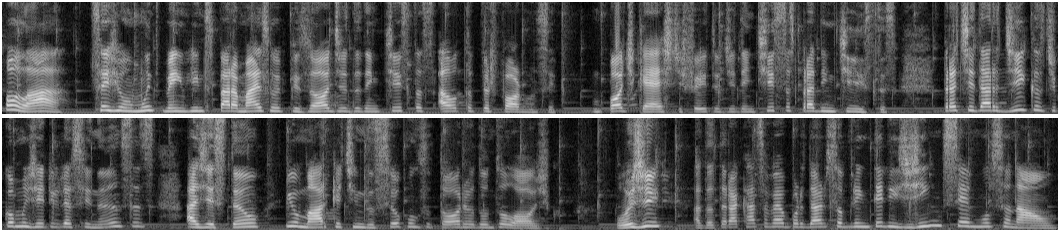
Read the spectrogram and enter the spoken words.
Olá, sejam muito bem-vindos para mais um episódio do Dentistas Alta Performance, um podcast feito de dentistas para dentistas, para te dar dicas de como gerir as finanças, a gestão e o marketing do seu consultório odontológico. Hoje, a doutora Cássia vai abordar sobre inteligência emocional,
